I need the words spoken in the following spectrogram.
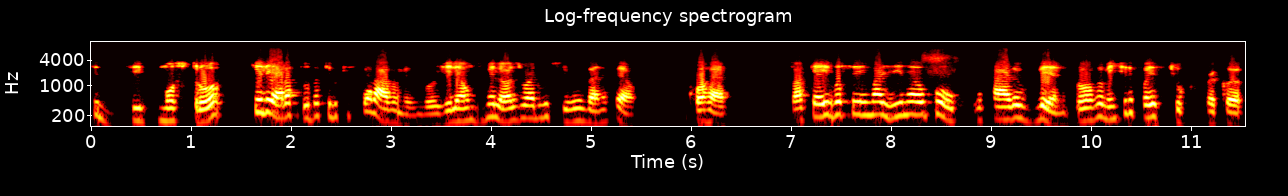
se, se mostrou que ele era tudo aquilo que esperava mesmo. Hoje ele é um dos melhores wide receivers da NFL. Correto. Só que aí você imagina pô, o cara vendo. Provavelmente ele foi assistir o Cooper Cup.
